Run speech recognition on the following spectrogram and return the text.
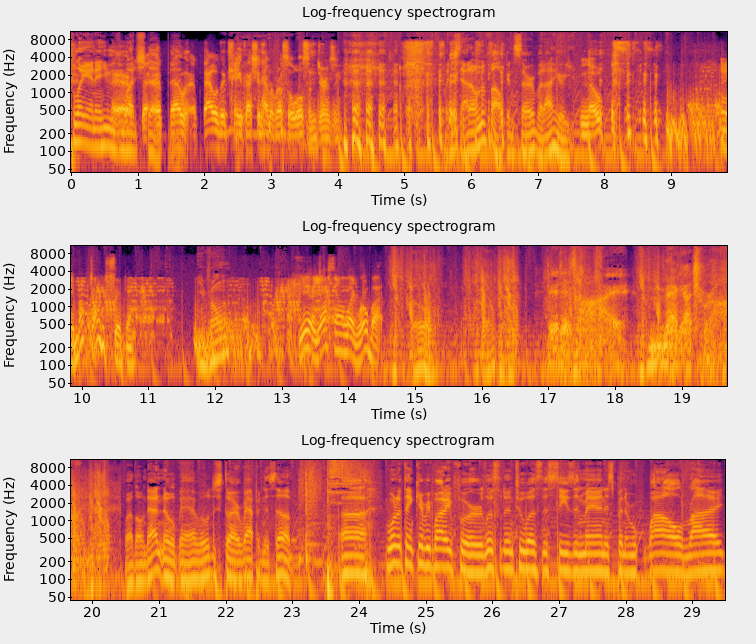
playing and he was Yeah, watched that, up. that, was- that was the case, I should have a Russell Wilson jersey. But he's not on the Falcons, sir. But I hear you. nope. Hey, my phone's tripping. Your phone? Yeah, y'all sound like robots. Oh, It is I, Megatron. Well, on that note, man, we'll just start wrapping this up. Uh, want to thank everybody for listening to us this season, man. It's been a wild ride,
